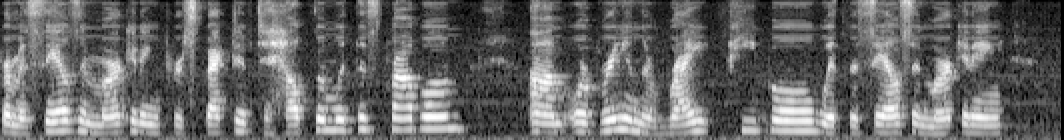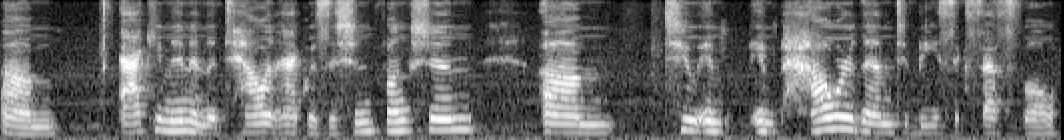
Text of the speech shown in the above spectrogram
from a sales and marketing perspective to help them with this problem, um, or bring in the right people with the sales and marketing um, acumen and the talent acquisition function um, to em- empower them to be successful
